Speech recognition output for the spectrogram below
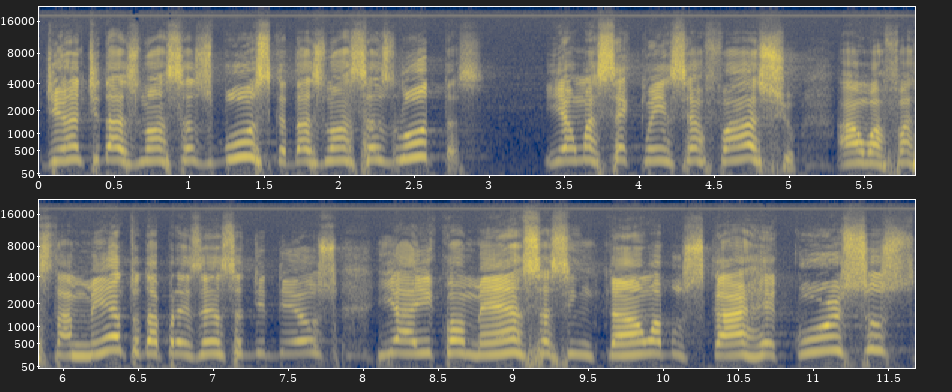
diante das nossas buscas, das nossas lutas. E é uma sequência fácil. Há o afastamento da presença de Deus, e aí começa-se então a buscar recursos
